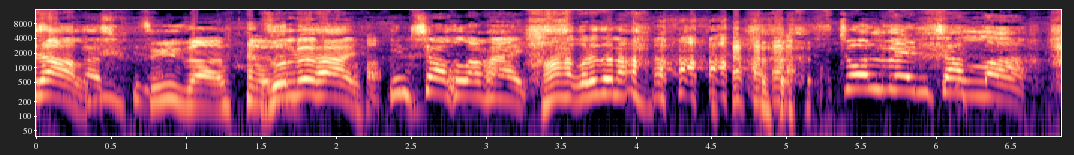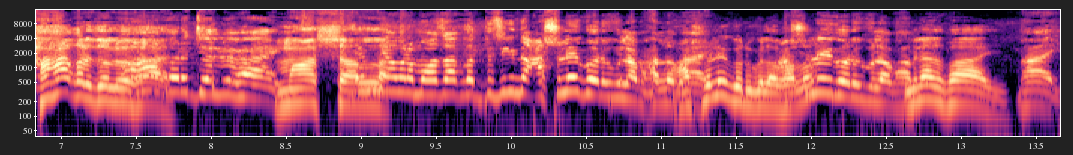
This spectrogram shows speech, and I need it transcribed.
ঝাল? সুই ঝাল। জ্বলবে ভাই। ইনশাল্লাহ ভাই। হা হা করে তো না। চলবে ইনশাল্লাহ হা হা করে জ্বলবে ভাই। করে চলবে ভাই। মাশাআল্লাহ। আমরা মজা করতেছি কিন্তু আসলে গরুগুলা ভালো ভাই। আসলে গরুগুলা ভালো। আসলে গরুগুলা ভালো। মিনাজ ভাই ভাই।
